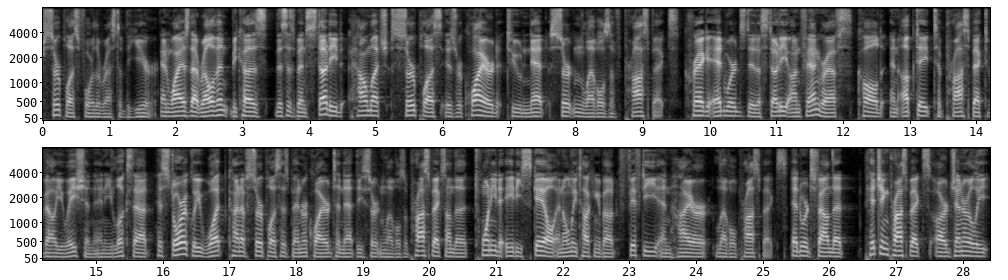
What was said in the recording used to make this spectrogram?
surplus for the rest of the year. And why is that relevant? Because this has been studied how much surplus is required to net certain levels of prospects. Craig Edwards did a study on Fangraphs called An Update to Prospect Valuation, and he looks at historically what kind of surplus has been required to net these certain levels of prospects on the 20 to 80 scale and only talking about 50 and higher level prospects. Edwards found that pitching prospects are generally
